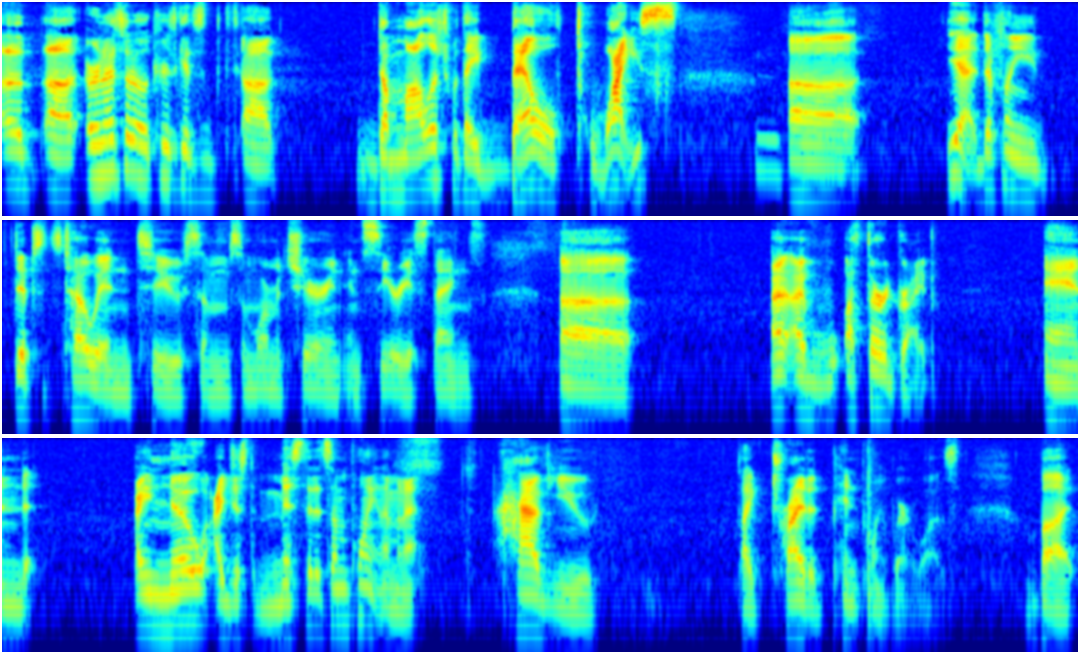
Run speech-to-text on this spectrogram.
uh, uh, Ernesto de la Cruz gets uh, demolished with a bell twice. Uh, yeah, it definitely dips its toe into some some more mature and, and serious things. Uh, I, I've a third gripe, and I know I just missed it at some point, and I'm gonna have you like try to pinpoint where it was. But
